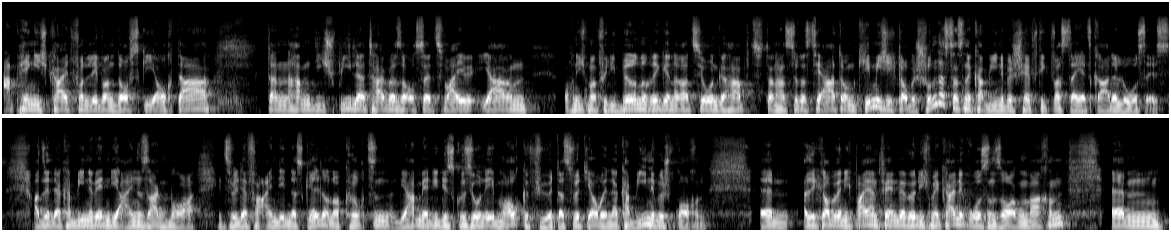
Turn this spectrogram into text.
Abhängigkeit von Lewandowski auch da. Dann haben die Spieler teilweise auch seit zwei Jahren auch nicht mal für die Birne-Regeneration gehabt. Dann hast du das Theater um Kimmich. Ich glaube schon, dass das eine Kabine beschäftigt, was da jetzt gerade los ist. Also in der Kabine werden die einen sagen, boah, jetzt will der Verein denen das Geld auch noch kürzen. Wir haben ja die Diskussion eben auch geführt. Das wird ja auch in der Kabine besprochen. Ähm, also ich glaube, wenn ich Bayern-Fan wäre, würde ich mir keine großen Sorgen machen. Ähm,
